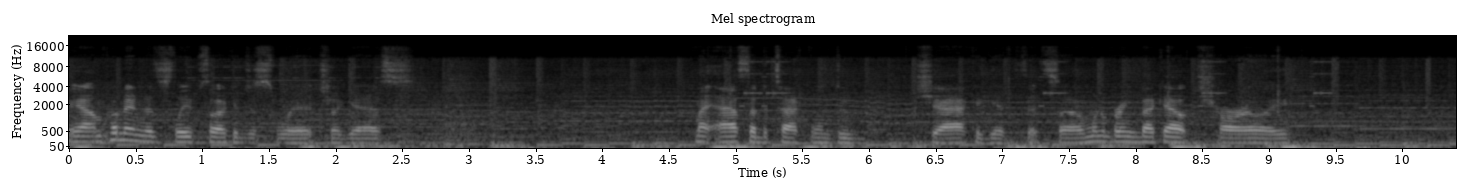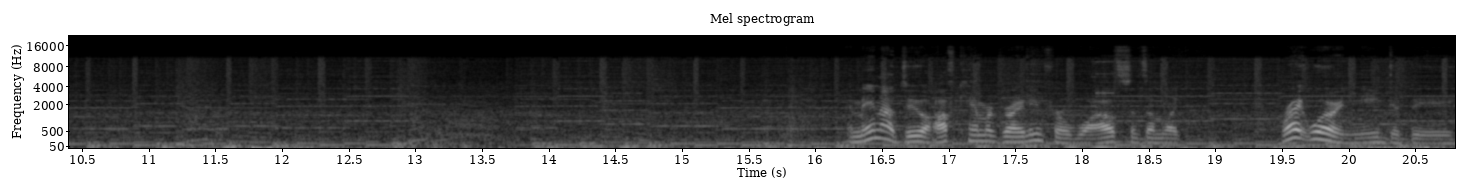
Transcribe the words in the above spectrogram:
Yeah, I'm putting it to sleep so I can just switch, I guess. My acid attack won't do jack against it, so I'm gonna bring back out Charlie. I may not do off-camera grinding for a while since I'm like right where I need to be.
